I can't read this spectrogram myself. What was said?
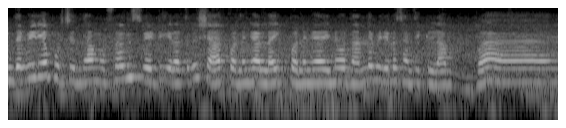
இந்த வீடியோ பிடிச்சிருந்தா உங்கள் ஃப்ரெண்ட்ஸ் ரேட்டி எல்லாத்துக்கும் ஷேர் பண்ணுங்கள் லைக் பண்ணுங்கள் இன்னொரு நல்ல வீடியோவில் சந்திக்கலாம். பாய்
